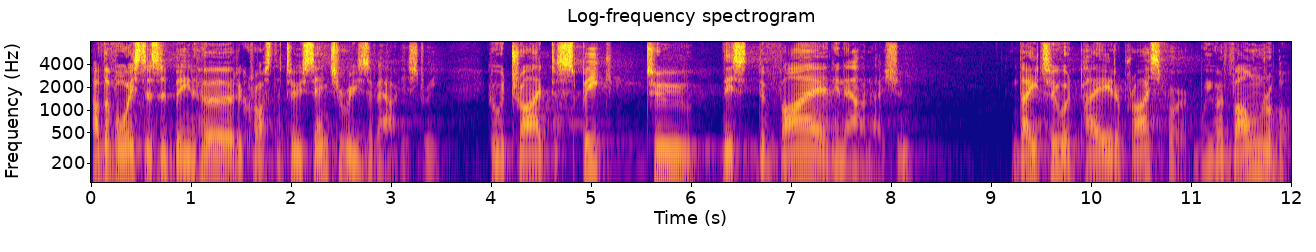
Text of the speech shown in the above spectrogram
Other voices had been heard across the two centuries of our history who had tried to speak to this divide in our nation. They too had paid a price for it. We were vulnerable.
